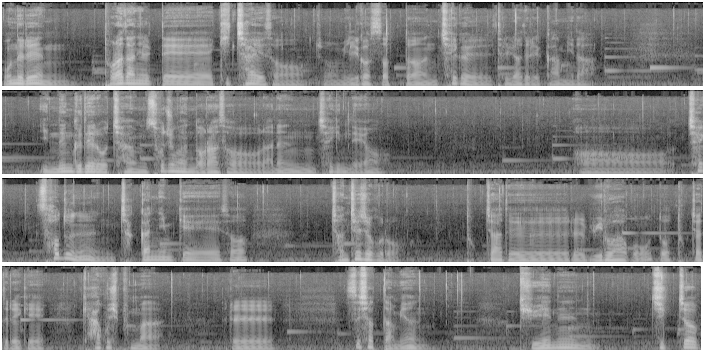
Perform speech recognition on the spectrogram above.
오늘은 돌아다닐 때 기차에서 좀 읽었었던 책을 들려드릴까 합니다. 있는 그대로 참 소중한 너라서라는 책인데요. 서두는 작가님께서 전체적으로 독자들을 위로하고 또 독자들에게 이렇게 하고 싶은 말을 쓰셨다면 뒤에는 직접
